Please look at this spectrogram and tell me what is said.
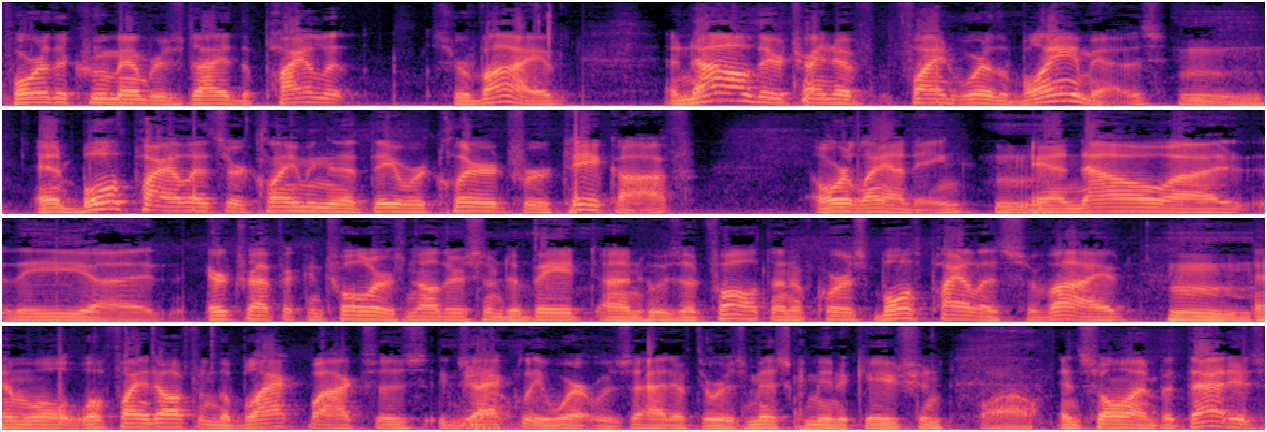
four of the crew members died. The pilot survived. And now they're trying to find where the blame is. Mm-hmm. And both pilots are claiming that they were cleared for takeoff or landing. Hmm. And now uh, the uh, air traffic controllers, now there's some debate on who's at fault. And of course, both pilots survived. Hmm. And we'll, we'll find out from the black boxes exactly where it was at, if there was miscommunication Wow. and so on. But that is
